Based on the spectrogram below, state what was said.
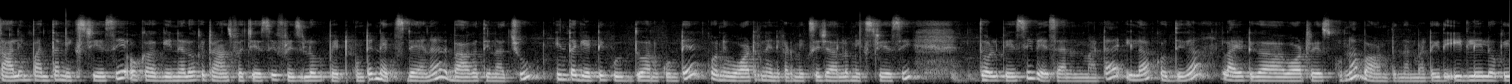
తాలింపు అంతా మిక్స్ చేసి ఒక గిన్నెలోకి ట్రాన్స్ఫర్ చేసి ఫ్రిడ్జ్లో పెట్టుకుంటే నెక్స్ట్ డే అయినా బాగా తినచ్చు. ఇంత గట్టి కుద్దు అనుకుంటే కొన్ని వాటర్ నేను ఇక్కడ మిక్సీ జార్లో మిక్స్ చేసి తొలిపేసి వేసాను అనమాట ఇలా కొద్దిగా లైట్గా వాటర్ వేసుకున్నా బాగుంటుంది అనమాట ఇది ఇడ్లీలోకి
